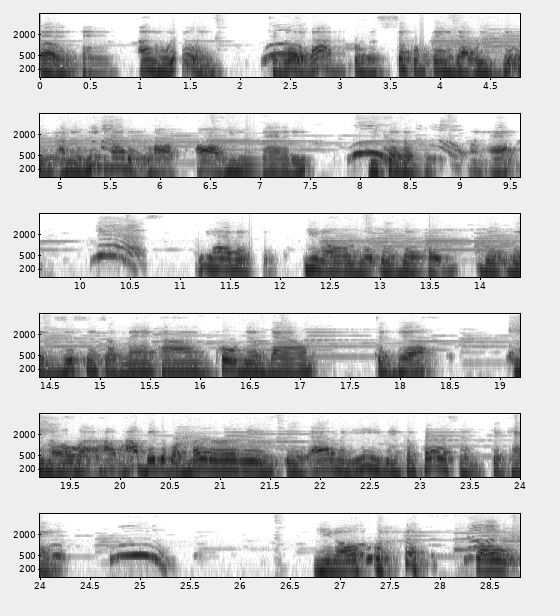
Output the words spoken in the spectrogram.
and, and unwilling to go to God for the simple things that we do. I mean, we haven't lost all humanity Woo! because of one act. Yes. We haven't, you know, the the the, the, the existence of mankind pulled them down to death. You know, how, how big of a murderer is, is Adam and Eve in comparison to Cain? Woo! You know? No, so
